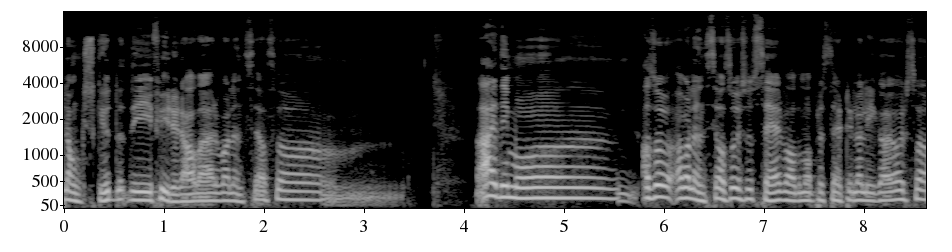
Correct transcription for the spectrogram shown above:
langskudd de fyrer av der, Valencia, så Nei, de må Altså, av Valencia, altså, hvis du ser hva de har prestert i La Liga i år, så,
